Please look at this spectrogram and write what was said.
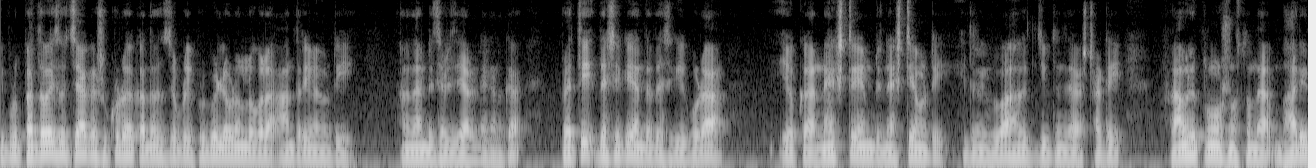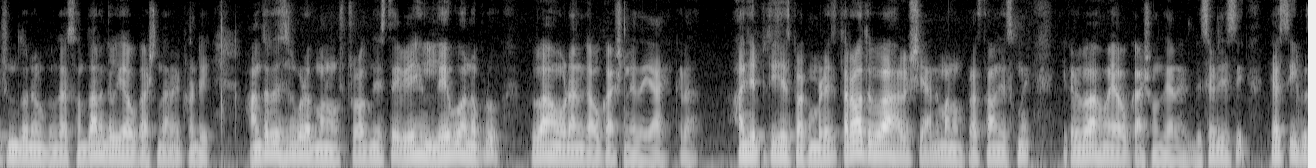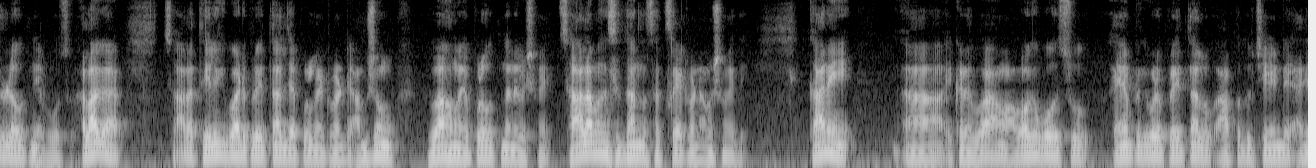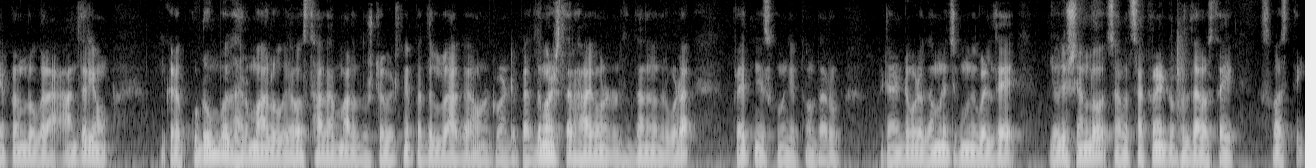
ఇప్పుడు పెద్ద వయసు వచ్చాక శుక్రుడు యొక్క అందరస్సు వచ్చినప్పుడు ఇప్పుడు పెళ్ళి అవ్వడంలో గల ఆంతర్యం ఏమిటి అని దాన్ని డిసైడ్ చేయాలంటే కనుక ప్రతి దశకి అంతర్దశకి కూడా ఈ యొక్క నెక్స్ట్ ఏమిటి నెక్స్ట్ ఏమిటి? ఇతనికి వివాహ జీవితం స్టార్ట్ అయ్యి ఫ్యామిలీ ప్రమోషన్ వస్తుందా భార్యతోనే ఉంటుందా సంతానం కలిగే అవకాశం ఉందా అనేటువంటి అంతర్దశను కూడా మనం శోధన చేస్తే ఏం లేవు అన్నప్పుడు వివాహం అవ్వడానికి అవకాశం లేదయ్యా ఇక్కడ అని చెప్పి తీసేసి పక్కన పడేసి తర్వాత వివాహ విషయాన్ని మనం ప్రస్తావన చేసుకుని ఇక్కడ వివాహం అయ్యే అవకాశం ఉంది అని డిసైడ్ చేసి ఎస్ ఈ పీరియడ్లో అవుతుంది చెప్పవచ్చు. అలాగా చాలా తేలికపాటి ప్రయత్నాలు చెప్పగలిగినటువంటి అంశం వివాహం ఎప్పుడవుతుందనే విషయమే. చాలామంది సిద్ధాంతం సక్సెస్ అయ్యేటువంటి అంశం ఇది. కానీ ఇక్కడ వివాహం అవ్వకపోవచ్చు అయినప్పటికీ కూడా ప్రయత్నాలు ఆపదు చేయండి అని చెప్పడంలో గల ఆంతర్యం ఇక్కడ కుటుంబ ధర్మాలు వ్యవస్థా ధర్మాలను దృష్టిలో పెట్టుకుని పెద్దలాగా ఉన్నటువంటి పెద్ద మనిషి తరహాగా ఉన్నటువంటి సిద్ధాంతాలందరూ కూడా ప్రయత్నం చేసుకోమని చెప్తుంటారు. వీటన్నింటిని కూడా గమనించక ముందుకు వెళ్తే జ్యోతిష్యంలో చాలా చక్కనైన ఫలితాలు వస్తాయి. స్వస్తి.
